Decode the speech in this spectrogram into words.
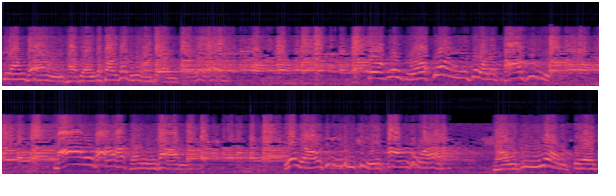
相争，他变着法儿多赚钱。这公子会过了茶具，忙把身站。我有心去参观，手中有些钱，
